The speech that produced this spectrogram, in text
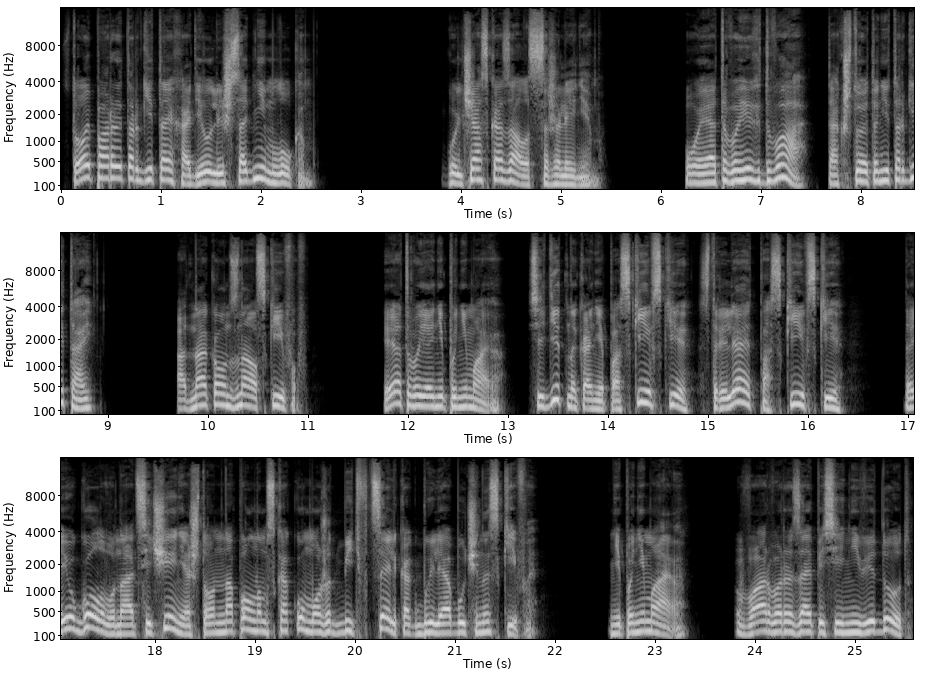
С той поры Таргитай ходил лишь с одним луком. Гульча сказала с сожалением: "У этого их два, так что это не Таргитай". Однако он знал скифов. Этого я не понимаю. Сидит на коне по-скифски, стреляет по-скифски. Даю голову на отсечение, что он на полном скаку может бить в цель, как были обучены скифы. Не понимаю. Варвары записей не ведут,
